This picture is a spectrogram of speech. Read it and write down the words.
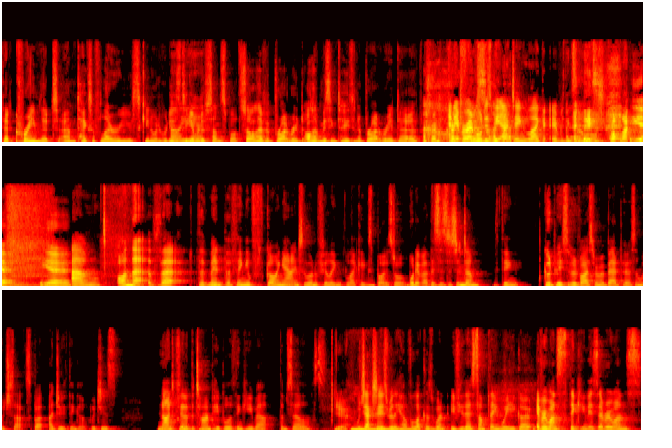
that cream that um takes off a layer of your skin or whatever it is Oh, to get rid of sunspots. So I'll have a bright red. I'll have missing teeth and a bright red. Uh, crack, and everyone will just be acting like everything's normal. It's fine. Yeah, yeah. Um, on the the the men, the thing of going out into the world and feeling like exposed or whatever. This is just a dumb thing. Good piece of advice from a bad person, which sucks, but I do think of, which is ninety percent of the time people are thinking about themselves, Yeah. which actually is really helpful. Like, because when if there's something where you go, everyone's thinking this, everyone's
